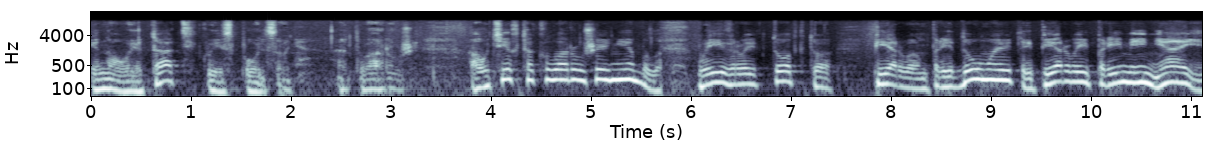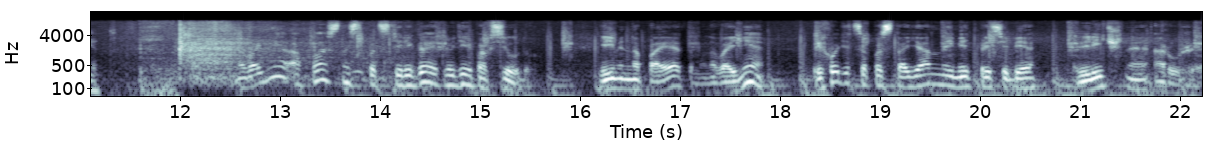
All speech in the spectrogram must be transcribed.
и новую тактику использования этого оружия. А у тех такого оружия не было. Выигрывает тот, кто первым придумает и первый применяет. На войне опасность подстерегает людей повсюду. И именно поэтому на войне приходится постоянно иметь при себе личное оружие.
